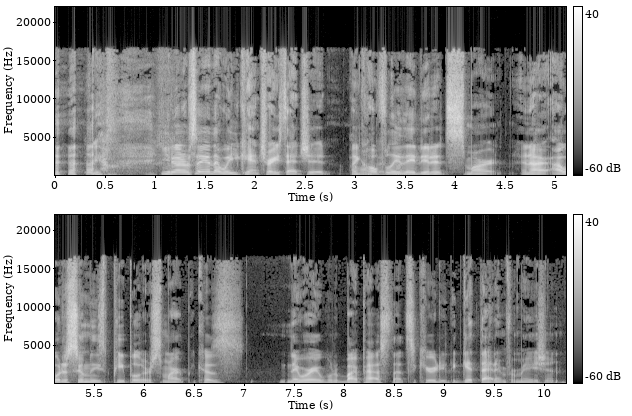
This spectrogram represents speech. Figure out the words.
Yeah. You know what I'm saying? That way you can't trace that shit. Like, want hopefully Bitcoin. they did it smart, and I, I would assume these people are smart because they were able to bypass that security to get that information.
